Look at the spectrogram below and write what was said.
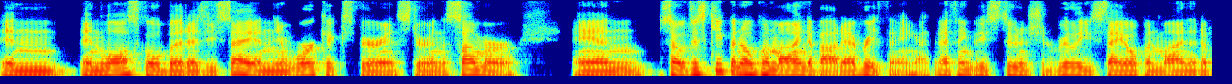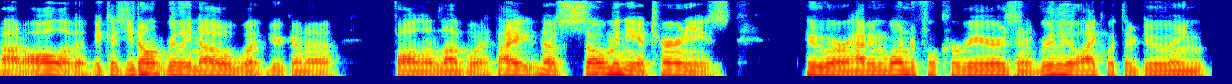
in in law school but as you say in your work experience during the summer. And so just keep an open mind about everything. I, I think these students should really stay open-minded about all of it because you don't really know what you're going to fall in love with. I know so many attorneys who are having wonderful careers and really like what they're doing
